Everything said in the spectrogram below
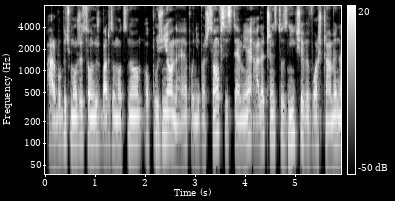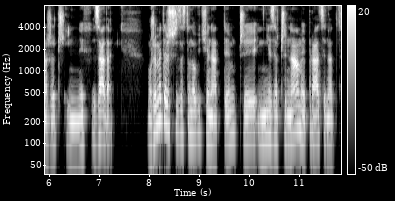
Albo być może są już bardzo mocno opóźnione, ponieważ są w systemie, ale często z nich się wywłaszczamy na rzecz innych zadań. Możemy też zastanowić się nad tym, czy nie zaczynamy pracy nad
